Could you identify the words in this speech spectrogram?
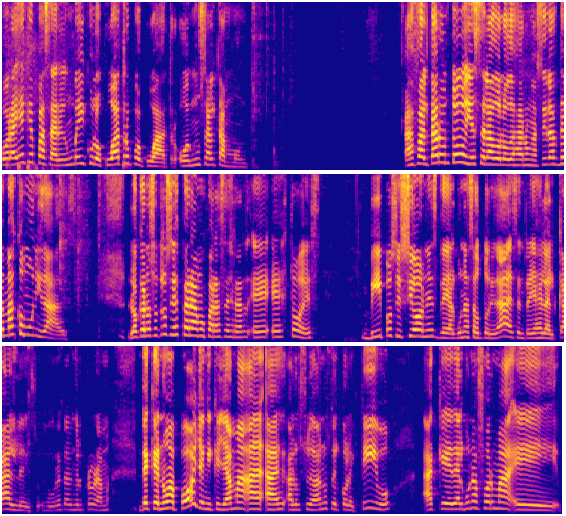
Por ahí hay que pasar en un vehículo 4x4 o en un saltamonte. Asfaltaron todo y ese lado lo dejaron así. Las demás comunidades. Lo que nosotros sí esperamos para cerrar eh, esto es, vi posiciones de algunas autoridades, entre ellas el alcalde, y seguro está viendo el programa, de que no apoyan y que llama a, los ciudadanos del colectivo a que de alguna forma eh,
